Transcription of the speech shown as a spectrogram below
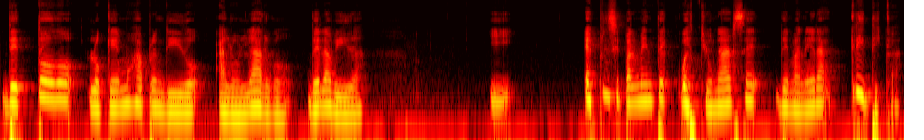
de todo lo que hemos aprendido a lo largo de la vida y es principalmente cuestionarse de manera crítica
